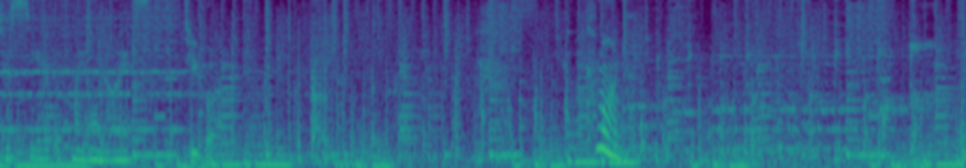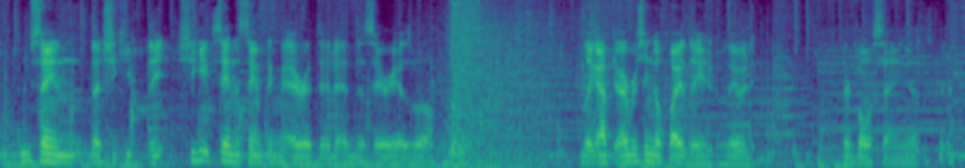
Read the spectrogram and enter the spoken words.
To see it with my own eyes. Tifa, Come on. I'm saying that she keep they, she keeps saying the same thing that Aerith did in this area as well. Like after every single fight, they they would they're both saying it.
